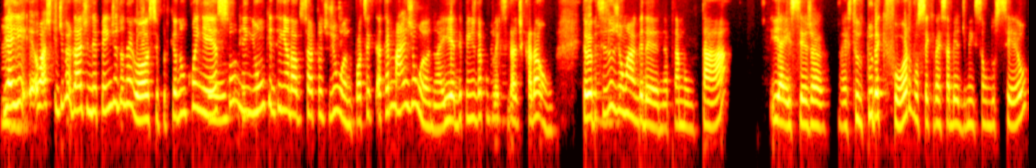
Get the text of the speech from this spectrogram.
E aí, uhum. eu acho que de verdade depende do negócio, porque eu não conheço nenhum que tenha dado certo antes de um ano. Pode ser até mais de um ano, aí depende da complexidade de cada um. Então, eu preciso uhum. de uma grana para montar, e aí seja a estrutura que for, você que vai saber a dimensão do seu,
